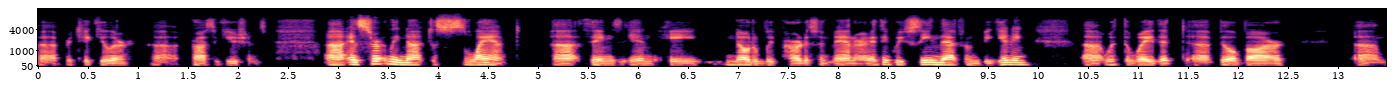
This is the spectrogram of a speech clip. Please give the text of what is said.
uh, particular uh, prosecutions, uh, and certainly not to slant uh, things in a notably partisan manner. And I think we've seen that from the beginning uh, with the way that Bill Barr, um,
